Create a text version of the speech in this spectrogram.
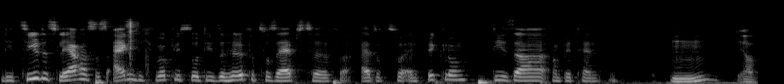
die Ziel des Lehrers ist eigentlich wirklich so diese Hilfe zur Selbsthilfe, also zur Entwicklung dieser Kompetenzen. Mhm. Ja,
